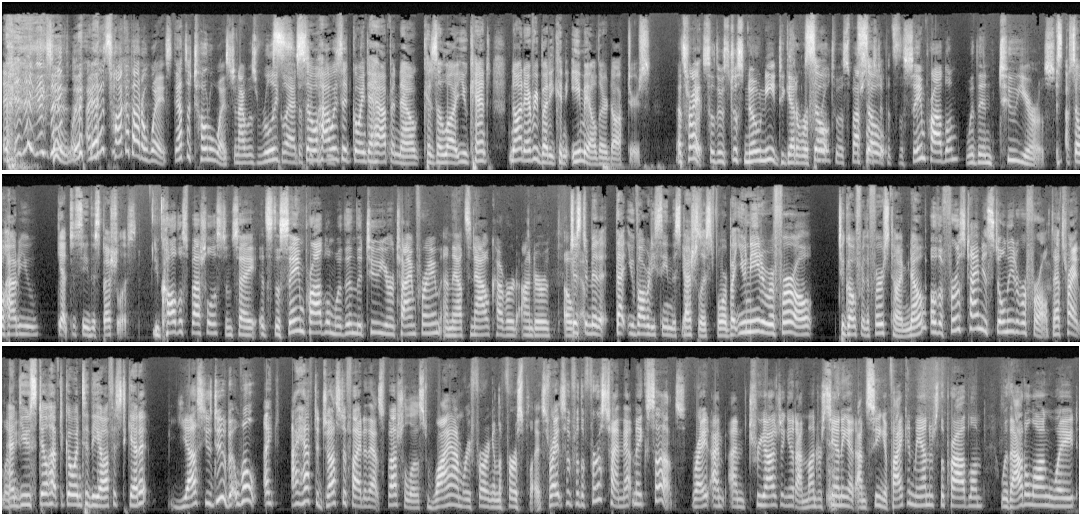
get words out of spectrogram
exactly. I mean, let's talk about a waste. That's a total waste, and I was really glad to. So, how is it going to happen now? Because a lot you can't. Not everybody can email their doctors. That's right. So there's just no need to get a referral So- to a specialist so- if it's the same problem within two years. So how do you get to see the specialist? You call the specialist and say it's the same problem within the two-year time frame, and that's now covered under OHIP. Just a minute. That you've already seen the specialist for, but you need a referral to go for the first time. No, Oh, the first time you still need a referral. That's right, Libby. and you still have to go into the office to get it. Yes, you do. But well, I I have to justify to that specialist why I'm referring in the first place, right? So for the first time, that makes sense, right? I'm I'm triaging it, I'm understanding it, I'm seeing if I can manage the problem without a long wait,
